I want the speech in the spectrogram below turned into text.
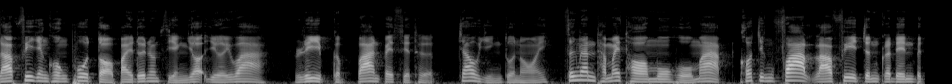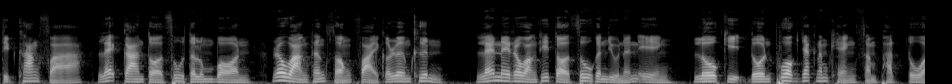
ลาฟฟี่ยังคงพูดต่อไปด้วยน้ำเสียงเยาะเย้ยว่า รีบกลับบ้านไปเสียเถิดเจ้าหญิงตัวน้อย ซึ่งนั่นทำให้ทอโมโหมาก เขาจึงฟาดลาฟฟี่จนกระเด็นไปติดข้างฝา และการต่อสู้ตะลุมบอลระหว่างทั้งสองฝ่ายก็เริ่มขึ้น และในระหว่างที่ต่อสู้กันอยู่นั่นเอง โลกิโดนพวกยักษ์น้ำแข็งสัมผัสตัว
